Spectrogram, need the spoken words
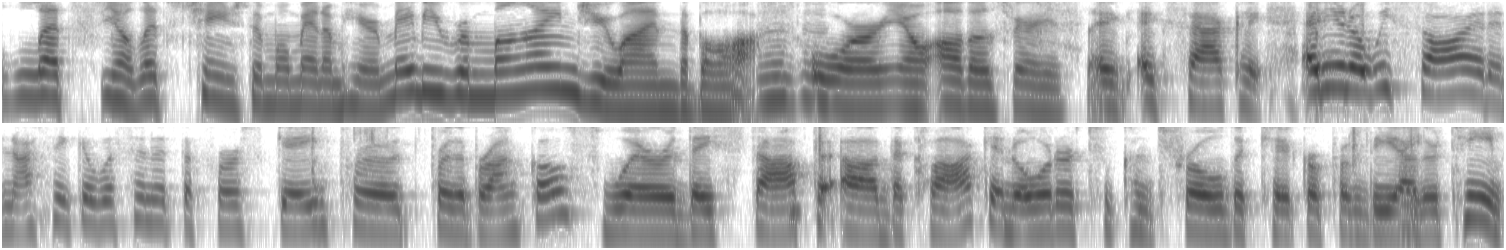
let's you know let's change the momentum here. Maybe remind you i'm the boss mm-hmm. or you know all those various things. exactly. And you know we saw it and i think it wasn't at the first game for for the broncos where they stopped uh, the clock in order to control the kicker from the right. other team.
